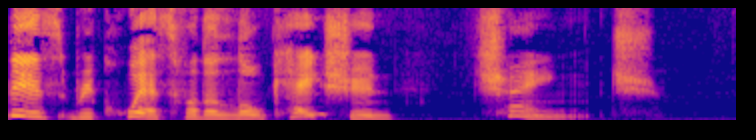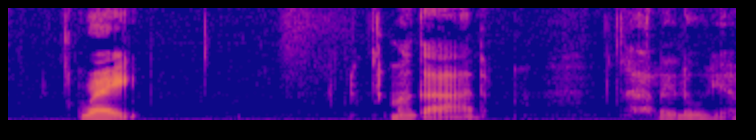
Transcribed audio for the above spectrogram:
this request for the location change, right? My God. Hallelujah.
